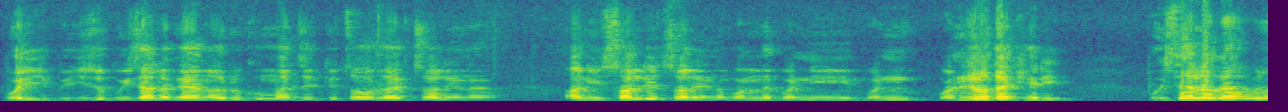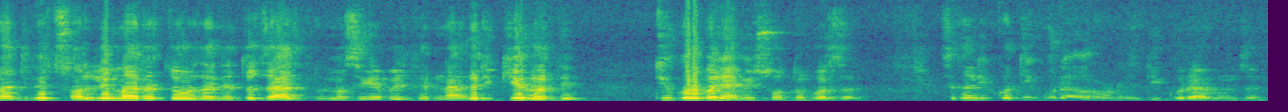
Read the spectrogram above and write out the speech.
भोलि हिजो भुइँचालो गएन रुकुममा चाहिँ त्यो चौरधारी चलेन अनि सल्ले चलेन भन्दा भनी भन् भनिरहँदाखेरि भुइँचालो गएको बेला फेरि सल्लेमा र चौरधारी त जहाज नसकेपछि फेरि नागरिक के गर्थे? त्यो कुरो पनि हामी सोध्नुपर्छ। त्यसै कारण कति कुराहरू रणनीतिक कुराहरू हुन्छन्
